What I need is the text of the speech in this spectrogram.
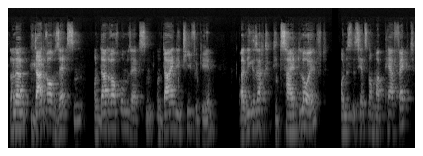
sondern darauf setzen und darauf umsetzen und da in die Tiefe gehen. Weil, wie gesagt, die Zeit läuft und es ist jetzt nochmal perfekt,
